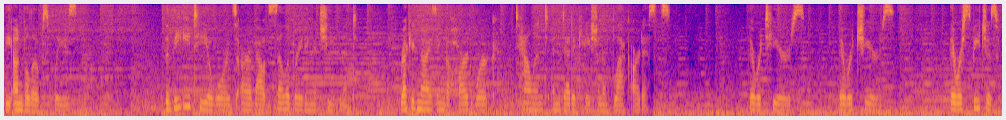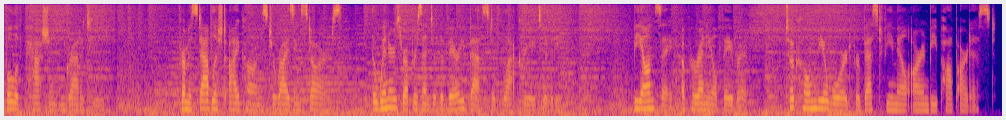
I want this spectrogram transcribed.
The envelopes, please. The BET Awards are about celebrating achievement, recognizing the hard work, talent, and dedication of black artists. There were tears, there were cheers, there were speeches full of passion and gratitude. From established icons to rising stars, the winners represented the very best of black creativity. Beyonce, a perennial favorite, took home the award for Best Female R&B Pop Artist.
